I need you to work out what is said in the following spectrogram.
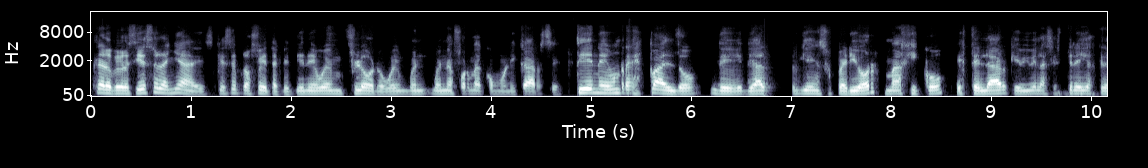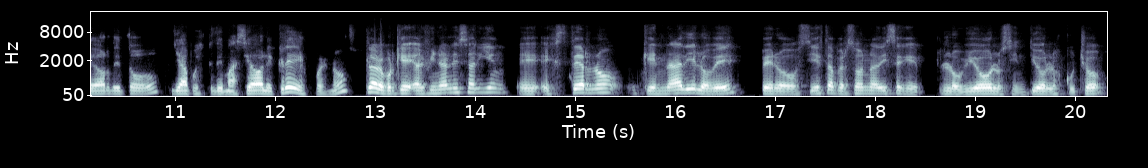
Claro, pero si eso le añades que ese profeta que tiene buen flor o buen, buen, buena forma de comunicarse, tiene un respaldo de, de alguien superior, mágico, estelar, que vive en las estrellas, creador de todo, ya pues demasiado le crees, pues, ¿no? Claro, porque al final es alguien eh, externo que nadie lo ve, pero si esta persona dice que lo vio, lo sintió, lo escuchó,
